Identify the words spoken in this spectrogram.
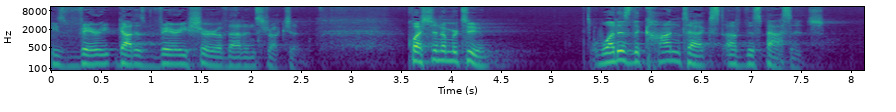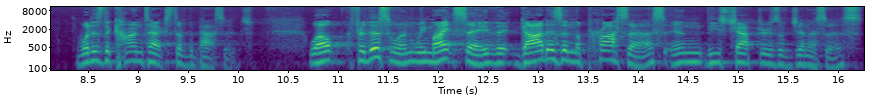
He's very, God is very sure of that instruction. Question number two What is the context of this passage? What is the context of the passage? Well, for this one, we might say that God is in the process, in these chapters of Genesis,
